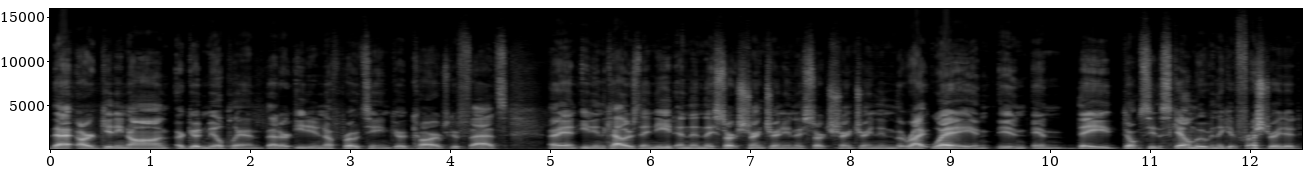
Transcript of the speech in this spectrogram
that are getting on a good meal plan, that are eating enough protein, good carbs, good fats, and eating the calories they need, and then they start strength training. They start strength training the right way, and and, and they don't see the scale move, and they get frustrated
